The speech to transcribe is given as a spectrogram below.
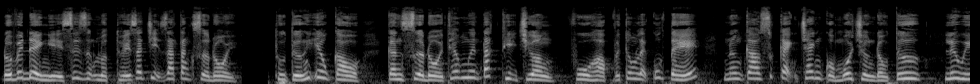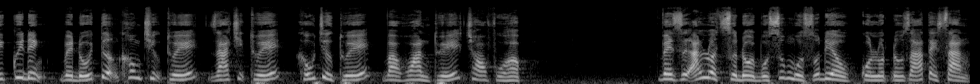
Đối với đề nghị xây dựng luật thuế giá trị gia tăng sửa đổi, Thủ tướng yêu cầu cần sửa đổi theo nguyên tắc thị trường phù hợp với thông lệ quốc tế, nâng cao sức cạnh tranh của môi trường đầu tư, lưu ý quy định về đối tượng không chịu thuế, giá trị thuế, khấu trừ thuế và hoàn thuế cho phù hợp. Về dự án luật sửa đổi bổ sung một số điều của luật đấu giá tài sản,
